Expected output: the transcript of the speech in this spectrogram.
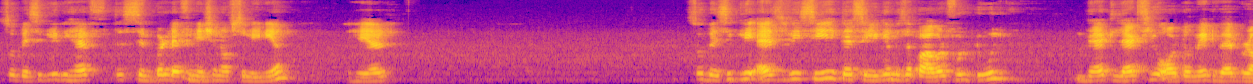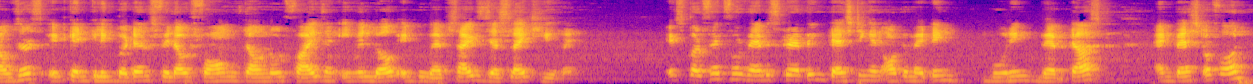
So basically we have the simple definition of Selenium here so basically as we see that Selenium is a powerful tool that lets you automate web browsers. It can click buttons, fill out forms, download files and even log into websites just like human. It's perfect for web scraping, testing and automating boring web tasks and best of all,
